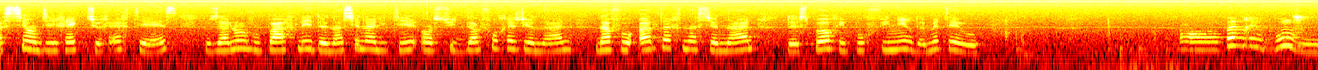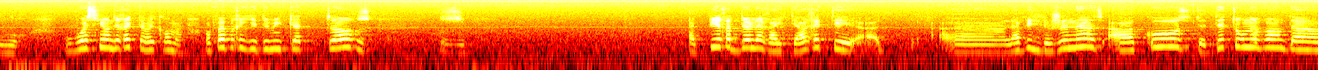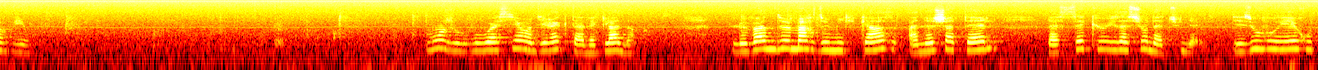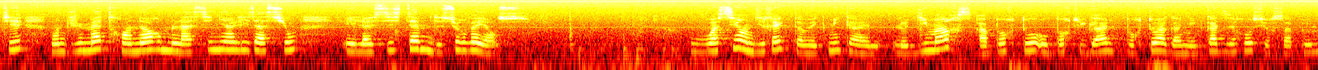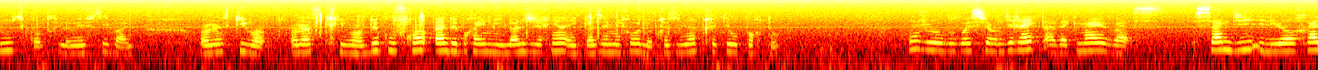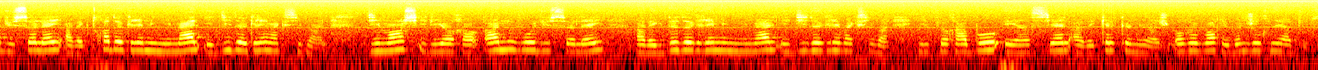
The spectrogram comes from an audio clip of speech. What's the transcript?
voici en direct sur RTS. Nous allons vous parler de nationalité, ensuite d'infos régionales, d'infos internationales, de sport et pour finir de météo. En février, bonjour. Voici en direct avec Romain. En février 2014, un pirate de l'air a été arrêté à, la ville de Genève à cause de détournement d'avion. Bonjour, vous voici direct avec Lana. Le 22 mars 2015, à Neuchâtel, la sécurisation d'un tunnel. Des ouvriers routiers ont dû mettre en norme la signalisation et le système de surveillance. Voici en direct avec Michael. Le 10 mars, à Porto, au Portugal, Porto a gagné 4-0 sur sa pelouse contre le FC Bâle. En inscrivant, en inscrivant deux coups francs, un de Brahimi, l'Algérien, et Casemiro, le Brésilien prêté au Porto. Bonjour, vous voici en direct avec Maeva. Samedi, il y aura du soleil avec 3 degrés minimal et 10 degrés maximal. Dimanche, il y aura à nouveau du soleil avec 2 degrés minimal et 10 degrés maximal. Il fera beau et un ciel avec quelques nuages. Au revoir et bonne journée à tous.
